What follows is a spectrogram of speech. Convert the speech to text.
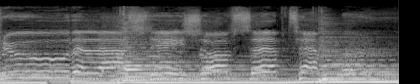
through the last days of September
